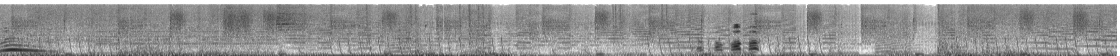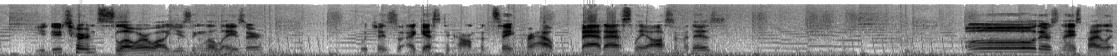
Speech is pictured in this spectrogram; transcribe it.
Woo! Whoop, whoop, whoop. You do turn slower while using the laser, which is, I guess, to compensate for how badassly awesome it is. Oh, there's an ace pilot.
